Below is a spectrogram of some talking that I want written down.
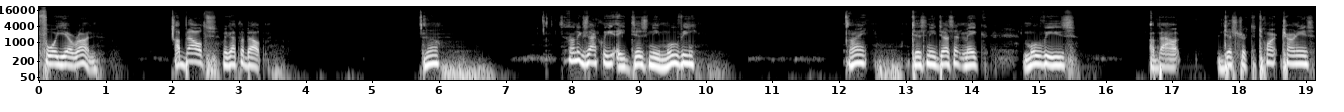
four year run. A belt. We got the belt. No. It's not exactly a Disney movie. Right? Disney doesn't make movies about district attorneys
